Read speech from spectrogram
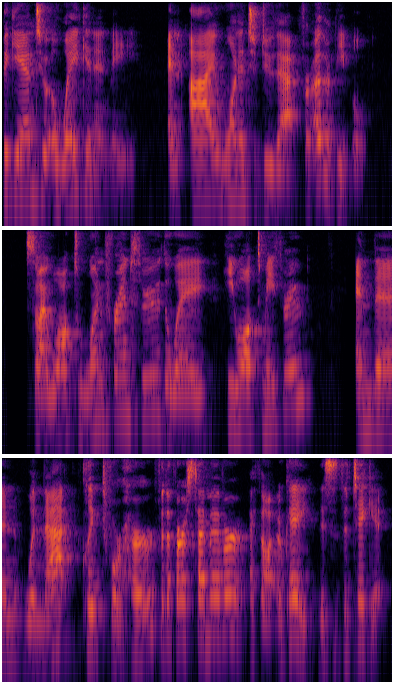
began to awaken in me, and I wanted to do that for other people so I walked one friend through the way he walked me through. And then when that clicked for her for the first time ever, I thought, okay, this is the ticket.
